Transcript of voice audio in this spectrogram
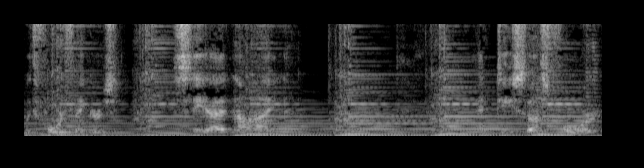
with four fingers, C add nine, and D sus four.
